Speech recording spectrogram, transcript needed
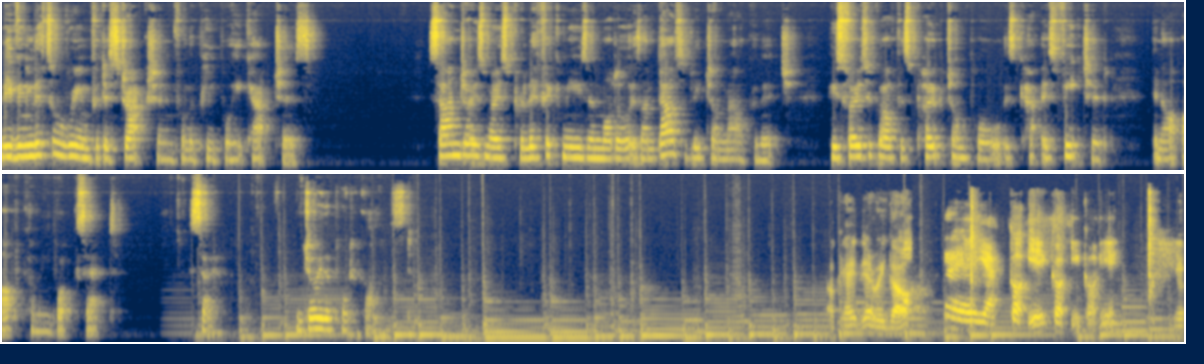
leaving little room for distraction from the people he captures. Sandro's most prolific muse and model is undoubtedly John Malkovich, whose photograph as Pope John Paul is, ca- is featured in our upcoming box set. So, enjoy the podcast. Okay, there we go. Yeah, yeah, yeah. Got you, got you, got you. Yeah,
